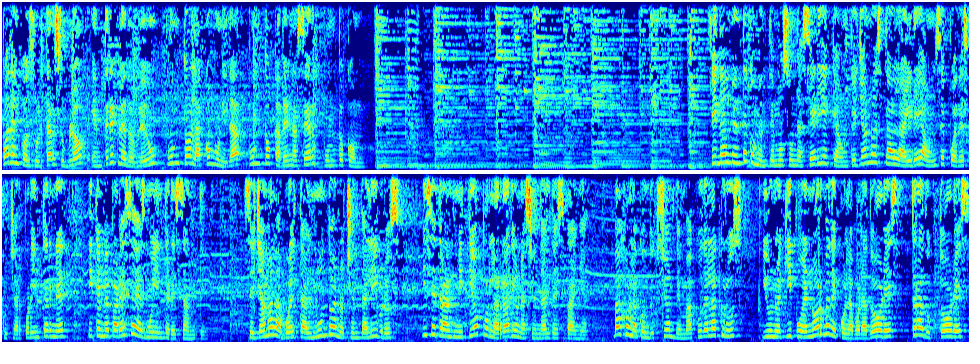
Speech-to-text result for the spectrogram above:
Pueden consultar su blog en www.lacomunidad.cadenaser.com. Finalmente comentemos una serie que aunque ya no está al aire aún se puede escuchar por internet y que me parece es muy interesante. Se llama La Vuelta al Mundo en 80 libros y se transmitió por la Radio Nacional de España, bajo la conducción de Macu de la Cruz y un equipo enorme de colaboradores, traductores,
